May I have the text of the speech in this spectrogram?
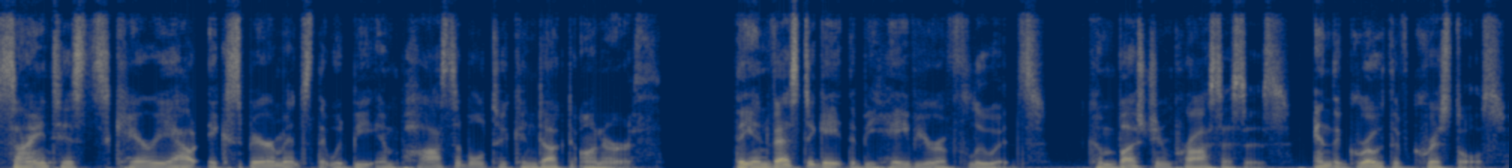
scientists carry out experiments that would be impossible to conduct on Earth. They investigate the behavior of fluids, combustion processes, and the growth of crystals,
